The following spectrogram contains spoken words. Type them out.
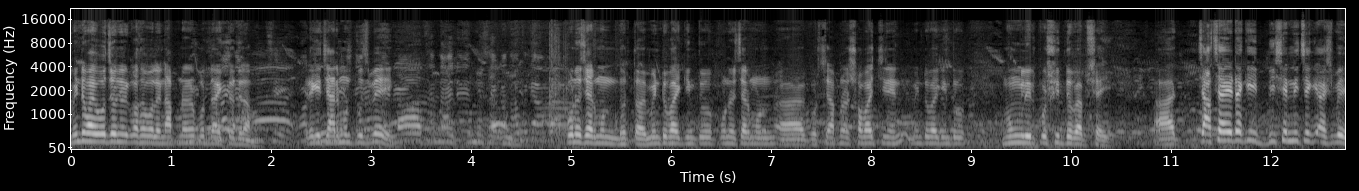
মিন্টু ভাই, ওজনের কথা বলেন, আপনার উপর দায়িত্ব দিলাম। এটা কি চার মন পুষবে? পনেরো চার মন ধরতে হবে। মিন্টু ভাই কিন্তু পনেরো চার মন করছে। আপনারা সবাই চিনেন, মিন্টু ভাই কিন্তু মুঙ্গলির প্রসিদ্ধ ব্যবসায়ী। আর চাচা, এটা কি বিশের নিচে আসবে?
